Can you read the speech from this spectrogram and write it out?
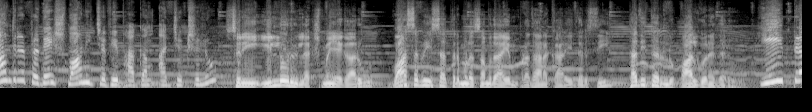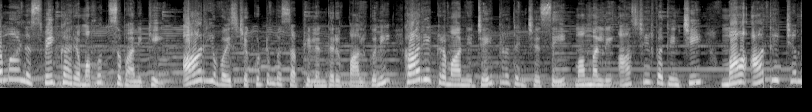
Andhra Pradesh వాణిజ్య విభాగం అధ్యక్షులు. శ్రీ ఇల్లూరి లక్ష్మయ్య గారు వాసవి సత్రముల సముదాయం ప్రధాన కార్యదర్శి తదితరులు పాల్గొనెదరు. ఈ ప్రమాణ స్వీకార మహోత్సవానికి ఆర్య వైశ్య కుటుంబ సభ్యులందరూ పాల్గొని కార్యక్రమాన్ని జయప్రదం చేసి మమ్మల్ని ఆశీర్వదించి మా ఆతిథ్యం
